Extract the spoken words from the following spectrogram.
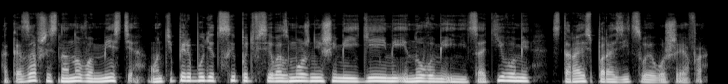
Оказавшись на новом месте, он теперь будет сыпать всевозможнейшими идеями и новыми инициативами, стараясь поразить своего шефа.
